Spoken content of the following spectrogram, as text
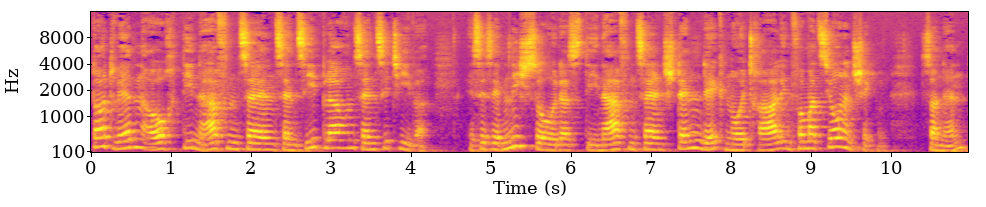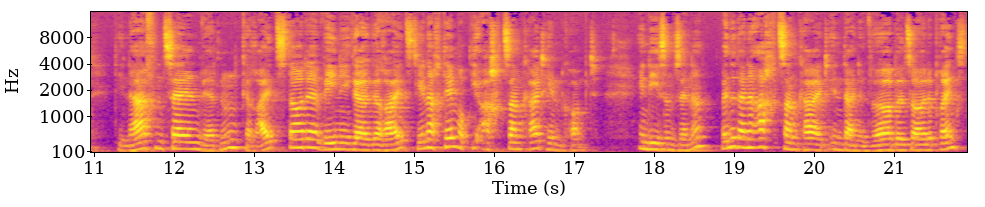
dort werden auch die Nervenzellen sensibler und sensitiver. Es ist eben nicht so, dass die Nervenzellen ständig neutral Informationen schicken, sondern die Nervenzellen werden gereizter oder weniger gereizt, je nachdem, ob die Achtsamkeit hinkommt. In diesem Sinne, wenn du deine Achtsamkeit in deine Wirbelsäule bringst,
